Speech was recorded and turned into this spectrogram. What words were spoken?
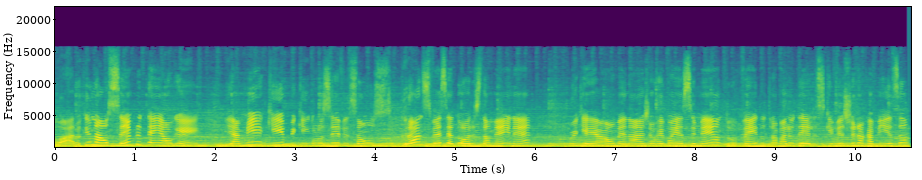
Claro que não, sempre tem alguém. E a minha equipe, que inclusive são os grandes vencedores também, né? Porque a homenagem, o reconhecimento vem do trabalho deles, que vestiram a camisa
